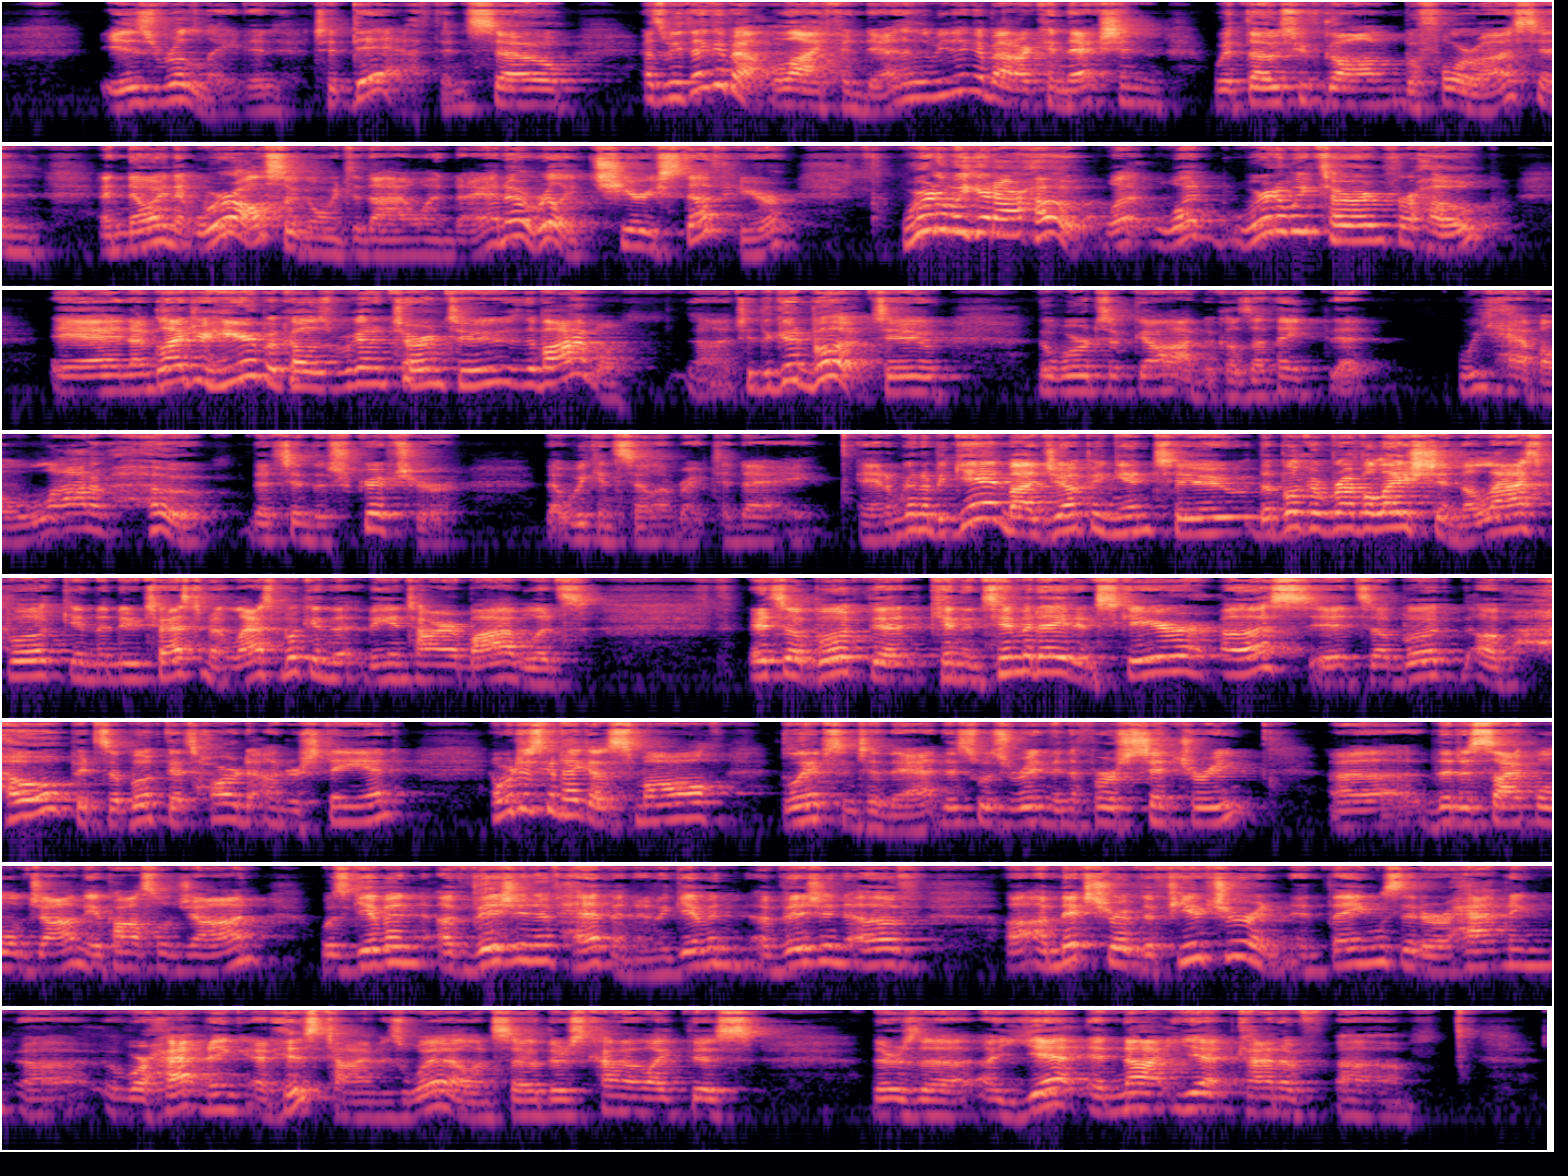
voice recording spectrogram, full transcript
is related to death. And so, as we think about life and death, as we think about our connection with those who've gone before us and, and knowing that we're also going to die one day, I know really cheery stuff here. Where do we get our hope? What, what, where do we turn for hope? And I'm glad you're here because we're going to turn to the Bible, uh, to the good book, to the words of God, because I think that we have a lot of hope that's in the scripture that we can celebrate today. And I'm going to begin by jumping into the book of Revelation, the last book in the New Testament, last book in the, the entire Bible. It's it's a book that can intimidate and scare us. It's a book of hope. It's a book that's hard to understand. And we're just going to take a small glimpse into that. This was written in the first century. Uh, the disciple John, the apostle John, was given a vision of heaven and a given a vision of a mixture of the future and, and things that are happening uh, were happening at his time as well. And so there's kind of like this, there's a, a yet and not yet kind of um,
